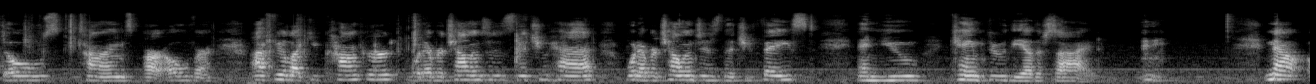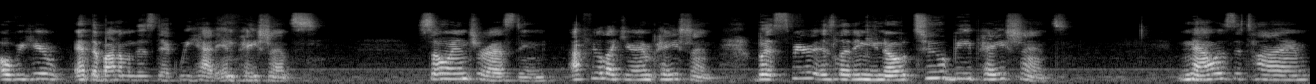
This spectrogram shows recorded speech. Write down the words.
those times are over. I feel like you conquered whatever challenges that you had, whatever challenges that you faced, and you came through the other side. now, over here at the bottom of this deck, we had impatience. So interesting. I feel like you're impatient, but Spirit is letting you know to be patient. Now is the time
